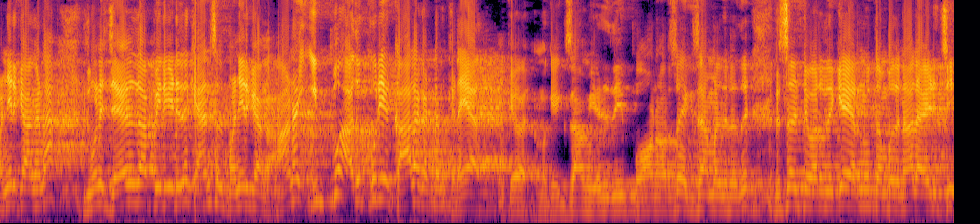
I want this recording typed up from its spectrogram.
பண்ணியிருக்காங்கன்னா இது மாதிரி ஜெயலலிதா பீரியடில் கேன்சல் பண்ணியிருக்காங்க ஆனால் இப்போ அதுக்குரிய காலகட்டம் கிடையாது. ஓகேவா நமக்கு எக்ஸாம் எழுதி போன வருஷம் எக்ஸாம் எழுதுறது ரிசல்ட் வர்றதுக்கே இரநூத்தம்பது நாள் ஆயிடுச்சு.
